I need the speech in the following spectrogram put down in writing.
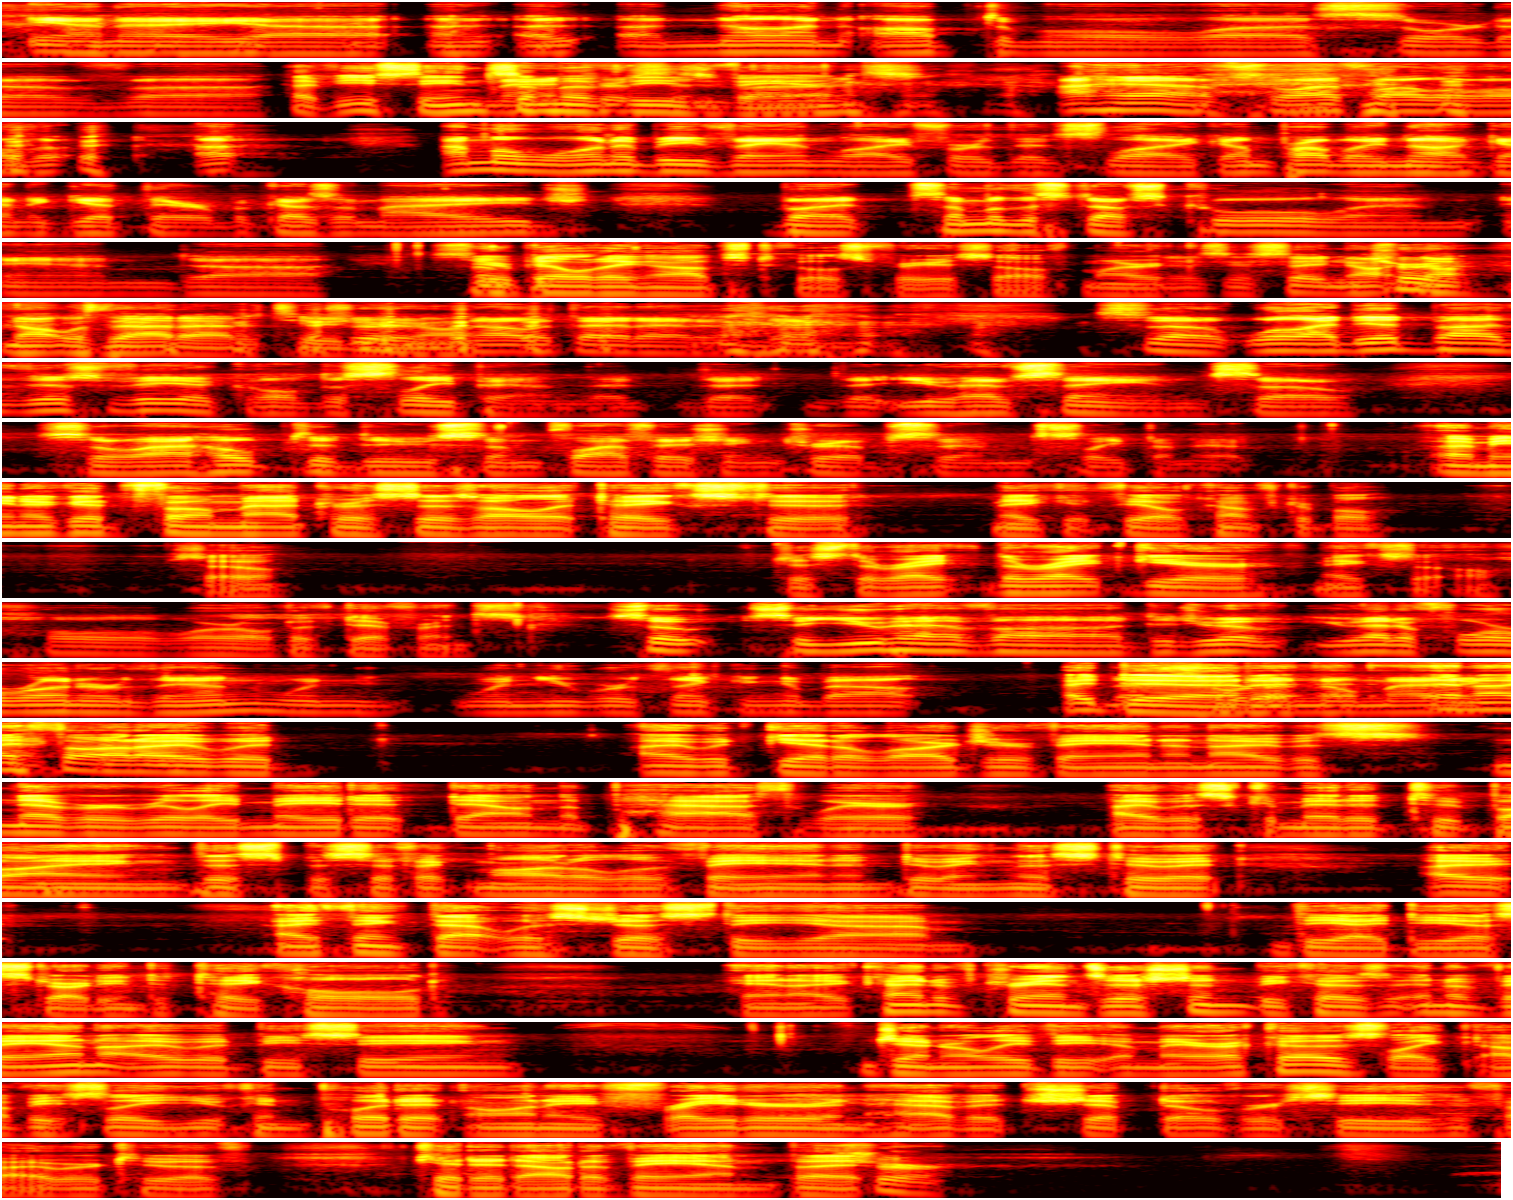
in a uh, a, a, a non optimal uh, sort of. Uh, have you seen some of these vans? I have, so I follow all the. I, I'm a wannabe van lifer that's like I'm probably not going to get there because of my age, but some of the stuff's cool and and uh, some You're building obstacles for yourself, Mark. I was gonna say not not, not with that attitude. Sure, you're not. not with that attitude. so, well, I did buy this vehicle to sleep in that, that, that you have seen. So, so I hope to do some fly fishing trips and sleep in it. I mean, a good foam mattress is all it takes to make it feel comfortable. So, just the right the right gear makes a whole world of difference. So, so you have uh, did you have you had a forerunner then when when you were thinking about I did, sort of and, nomadic and I thought? I would, I would get a larger van, and I was never really made it down the path where I was committed to buying this specific model of van and doing this to it. I I think that was just the um, the idea starting to take hold, and I kind of transitioned because in a van I would be seeing generally the Americas. Like obviously you can put it on a freighter and have it shipped overseas if I were to have kitted out a van, but Sure.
